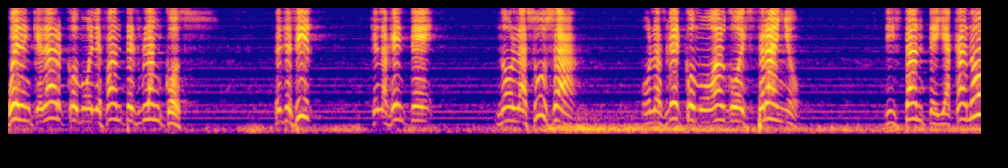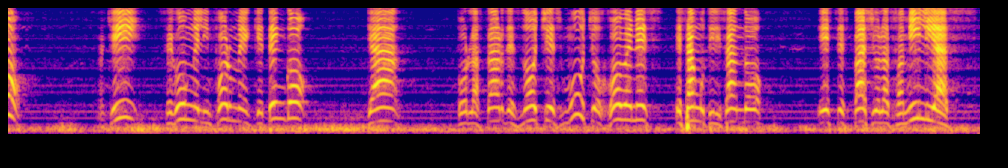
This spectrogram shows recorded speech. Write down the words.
pueden quedar como elefantes blancos. Es decir, que la gente no las usa o las ve como algo extraño, distante, y acá no. Aquí, según el informe que tengo, ya por las tardes, noches, muchos jóvenes están utilizando este espacio, las familias.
